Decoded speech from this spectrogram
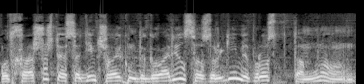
вот хорошо, что я с одним человеком договорился, а с другими просто там, ну,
